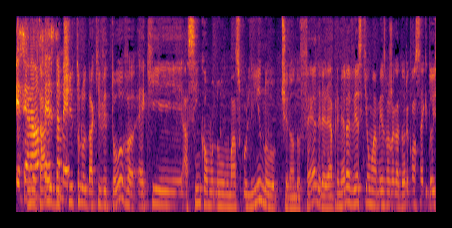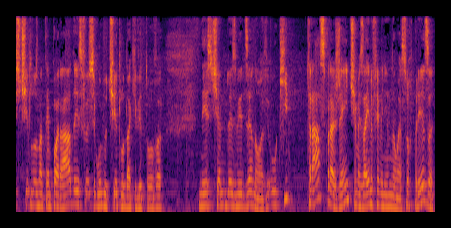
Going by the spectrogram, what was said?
Esse O ano ela detalhe fez do também. título da Kvitova é que, assim como no masculino, tirando o Federer, é a primeira vez que uma mesma jogadora consegue dois títulos na temporada, e esse foi o segundo título da Kvitova neste ano de 2019. O que traz pra gente, mas aí no feminino não é surpresa,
